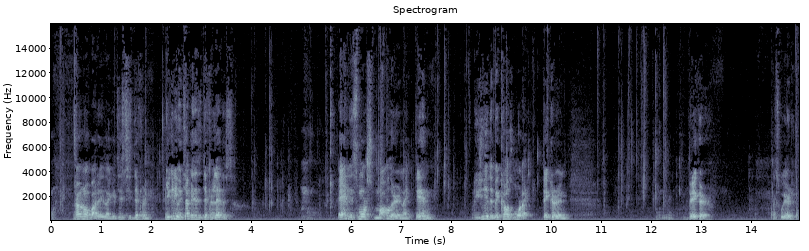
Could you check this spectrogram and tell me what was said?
I don't know about it. Like it's just it's different. You can even tell it has different lettuce, and it's more smaller and like thin. Usually the Big Carl's more like thicker and bigger. That's weird.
